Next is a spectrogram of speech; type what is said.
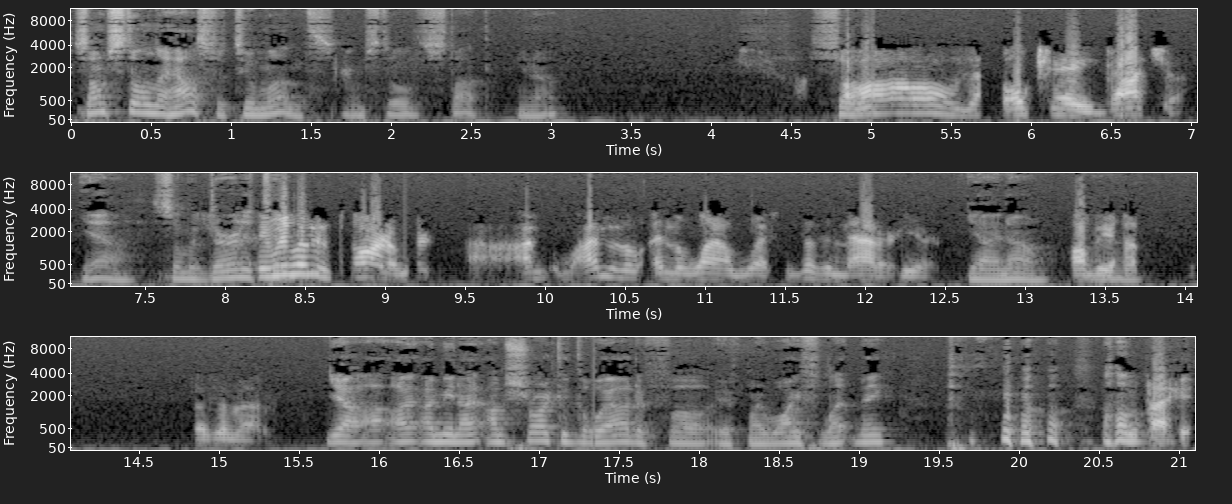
So I'm still in the house for two months. I'm still stuck, you know. So Oh, okay, gotcha. yeah, so Moderna. See, we live in Florida. We're, uh, I'm, I'm in the, in the Wild West. It doesn't matter here. yeah, I know. I'll be Yeah. honest. Doesn't matter. Yeah, I, I mean, I, I'm sure I could go out if uh, if my wife let me. um, Right,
